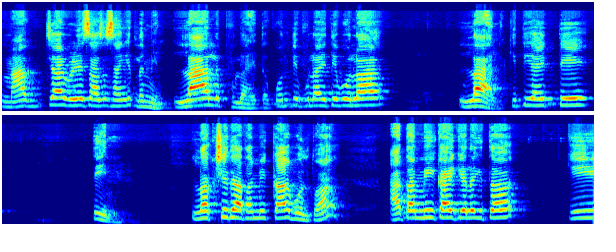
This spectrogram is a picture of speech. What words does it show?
मागच्या वेळेस असं सांगितलं मी लाल फुलं आहेत. कोणती फुलं आहेत ते बोला. लाल. किती आहेत ते? तीन. लक्ष द्या आता मी काय बोलतो हा? आता मी काय केलं इथं की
